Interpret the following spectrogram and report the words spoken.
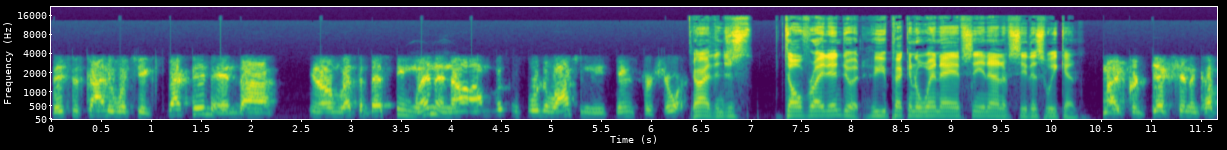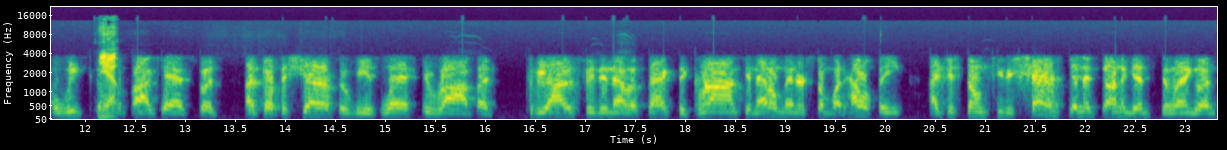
this is kind of what you expected, and uh, you know, let the best team win. And uh, I'm looking forward to watching these games for sure. All right, then just delve right into it. Who you picking to win AFC and NFC this weekend? My prediction a couple weeks ago yep. on the podcast, but I thought the sheriff would be his last hurrah. But to be honest with you, now the fact that Gronk and Edelman are somewhat healthy, I just don't see the Sheriff getting it done against New England.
